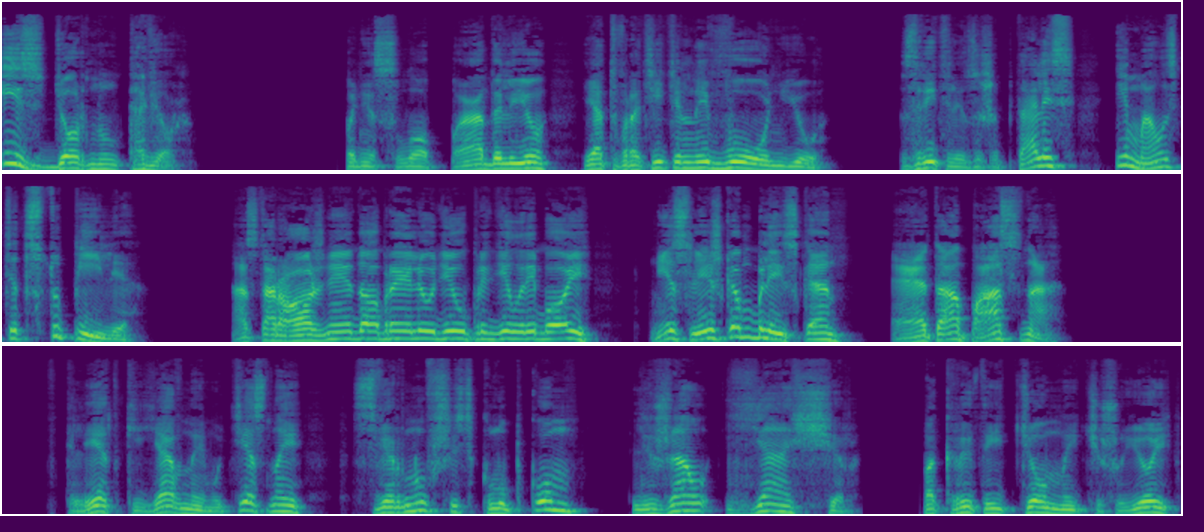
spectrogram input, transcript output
и сдернул ковер. Понесло падалью и отвратительной вонью, Зрители зашептались и малость отступили. «Осторожнее, добрые люди!» — упредил Рябой. «Не слишком близко. Это опасно!» В клетке, явно ему тесной, свернувшись клубком, лежал ящер, покрытый темной чешуей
